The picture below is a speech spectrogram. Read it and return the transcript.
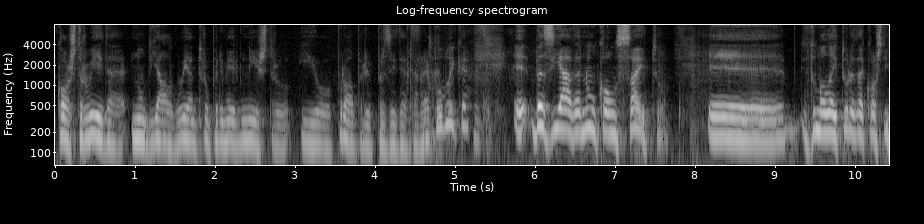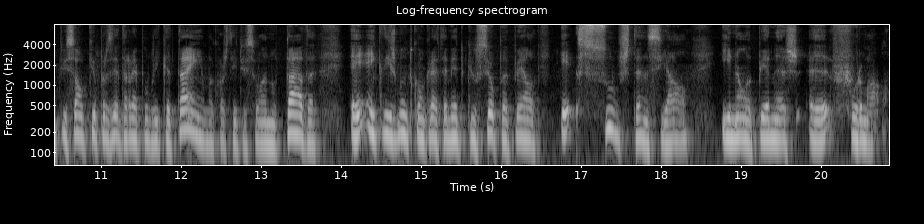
construída num diálogo entre o Primeiro-Ministro e o próprio Presidente da República, baseada num conceito eh, de uma leitura da Constituição que o Presidente da República tem, uma Constituição anotada, em, que diz muito concretamente que o seu papel é substancial e não apenas uh, formal.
